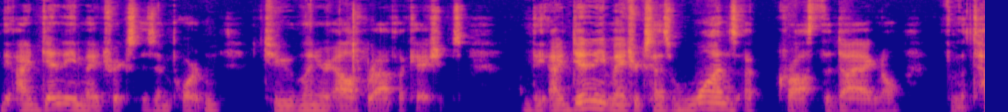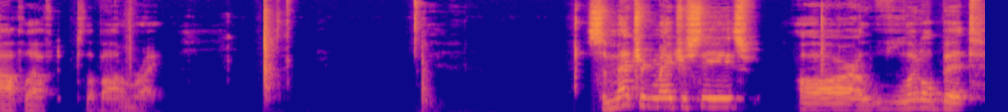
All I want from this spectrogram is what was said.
the identity matrix is important to linear algebra applications. The identity matrix has ones across the diagonal from the top left to the bottom right. Symmetric matrices are a little bit,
